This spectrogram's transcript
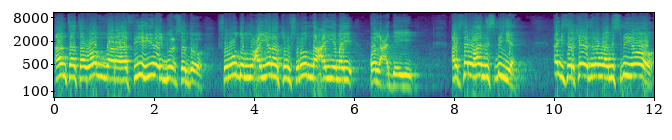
an tatawafara fiihi inay buuxsanto shuruudun mucayanatun shuruud la cayimay oo la caddeeyey agharuhaa nisbiya agharkeeduna waa nisbiya oo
